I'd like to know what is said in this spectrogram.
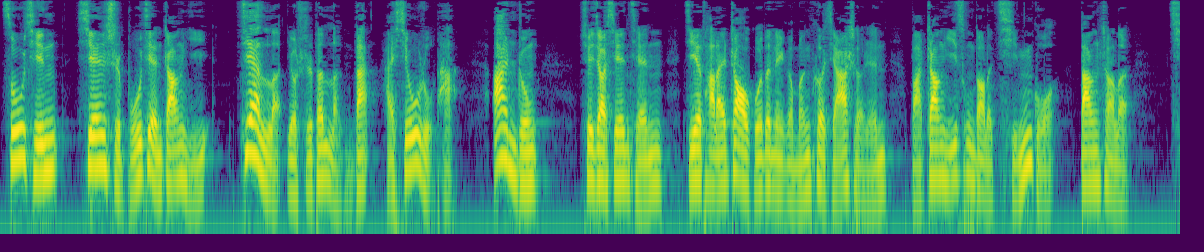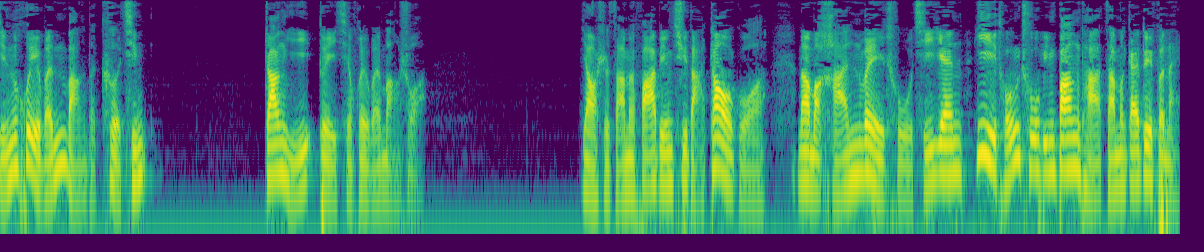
苏秦先是不见张仪，见了又十分冷淡，还羞辱他，暗中。却叫先前接他来赵国的那个门客贾舍人把张仪送到了秦国，当上了秦惠文王的客卿。张仪对秦惠文王说：“要是咱们发兵去打赵国，那么韩、魏、楚、齐、燕一同出兵帮他，咱们该对付哪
